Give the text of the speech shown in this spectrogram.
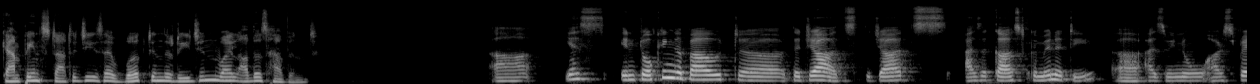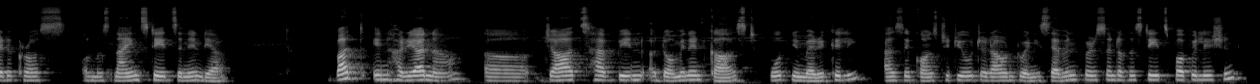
campaign strategies have worked in the region while others haven't. Uh, yes, in talking about uh, the Jats, the Jats as a caste community, uh, as we know, are spread across almost nine states in India. But in Haryana, uh, Jats have been a dominant caste, both numerically, as they constitute around 27% of the state's population,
